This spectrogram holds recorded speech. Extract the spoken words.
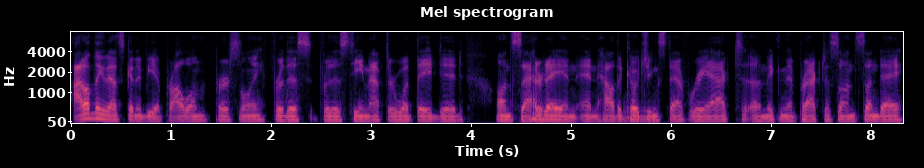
I don't think that's going to be a problem personally for this for this team after what they did on Saturday and and how the mm-hmm. coaching staff react, uh, making them practice on Sunday.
